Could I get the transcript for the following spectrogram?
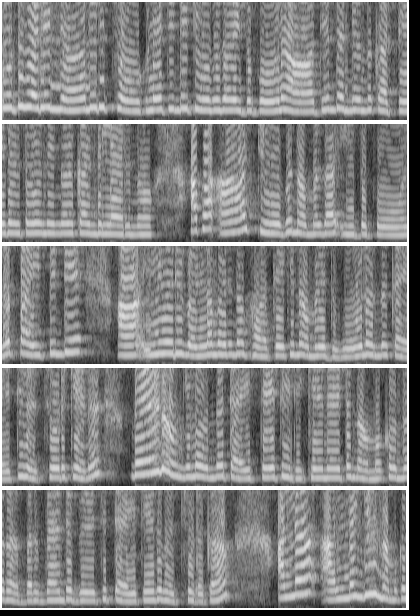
കൂട്ടുകാരെ ഞാനൊരു ചോക്ലേറ്റിന്റെ ട്യൂബ് ഇതാ ഇതുപോലെ ആദ്യം തന്നെ ഒന്ന് കട്ട് ചെയ്തെടുത്തത് നിങ്ങൾ കണ്ടില്ലായിരുന്നോ? അപ്പൊ ആ ട്യൂബ് നമ്മൾ ഇതുപോലെ പൈപ്പിന്റെ ഈ ഒരു വെള്ളം വരുന്ന ഭാഗത്തേക്ക് നമ്മൾ ഇതുപോലെ ഒന്ന് കയറ്റി വെച്ചു കൊടുക്കുകയാണ് വേണമെങ്കിൽ ഒന്ന് ടൈറ്റ് ആയിട്ട് ഇരിക്കാനായിട്ട് നമുക്കൊന്ന് റബ്ബർ ബാൻഡ് ഉപയോഗിച്ച് ടൈറ്റ് ചെയ്ത് വെച്ചു കൊടുക്കാം അല്ല അല്ലെങ്കിൽ നമുക്ക്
